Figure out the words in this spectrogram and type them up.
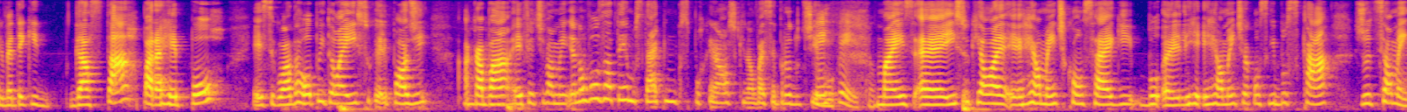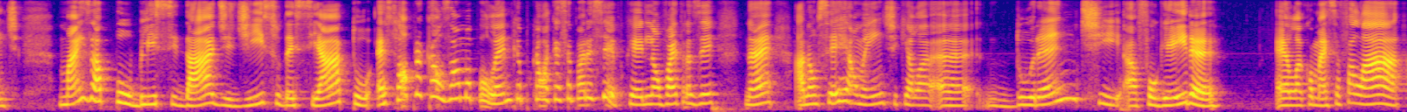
ele vai ter que gastar para repor esse guarda-roupa, então é isso que ele pode acabar uhum. efetivamente. Eu não vou usar termos técnicos porque eu acho que não vai ser produtivo. Perfeito. Mas é isso que ela eh, realmente consegue, ele realmente vai conseguir buscar judicialmente. Mas a publicidade disso, desse ato, é só para causar uma polêmica porque ela quer se aparecer, porque ele não vai trazer, né? A não ser realmente que ela, uh, durante a fogueira, ela começa a falar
